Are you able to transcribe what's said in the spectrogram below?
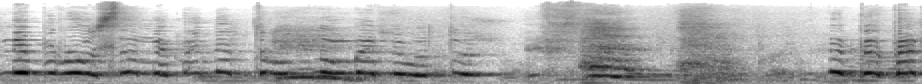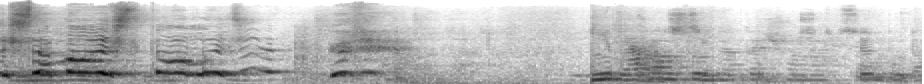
Не бросили мене в трудну минуту. А тепер сама осталася. Я вам тут напишу, все буде.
